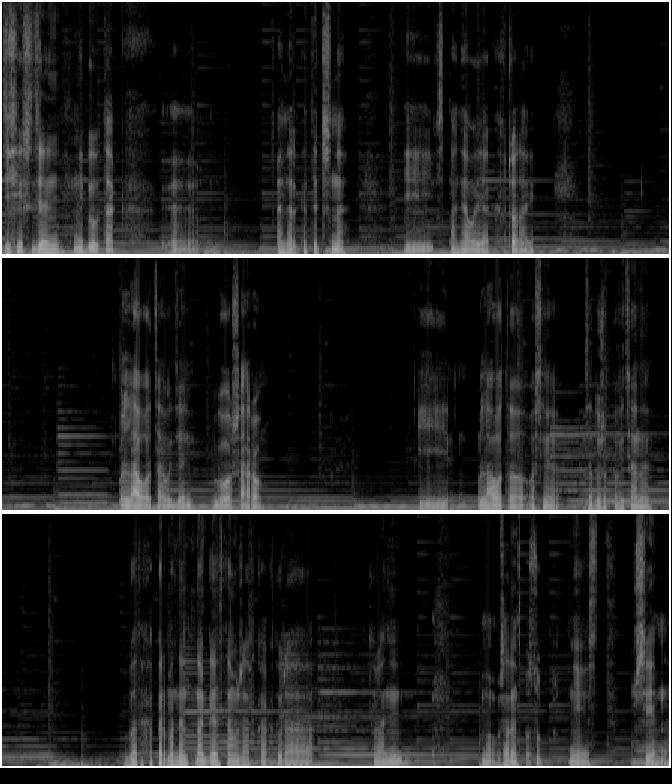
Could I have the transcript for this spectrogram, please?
Dzisiejszy dzień nie był tak yy, energetyczny i wspaniały jak wczoraj. Lało cały dzień, było szaro. I lało to właśnie za dużo powiedziane była taka permanentna, gęsta mrzawka, która, która no, w żaden sposób nie jest przyjemna.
